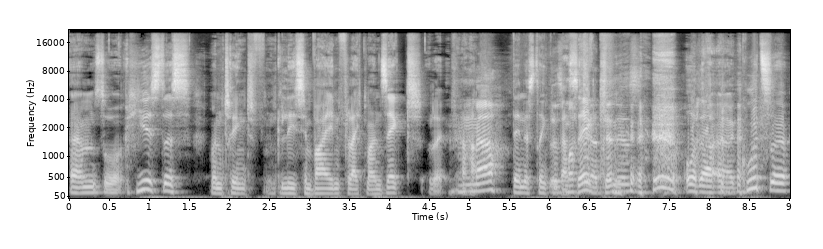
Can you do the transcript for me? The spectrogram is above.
ähm, so, hier ist es, man trinkt ein Gläschen Wein, vielleicht mal einen Sekt oder Na, Dennis trinkt das das Sekt. ja Dennis. oder äh, kurze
